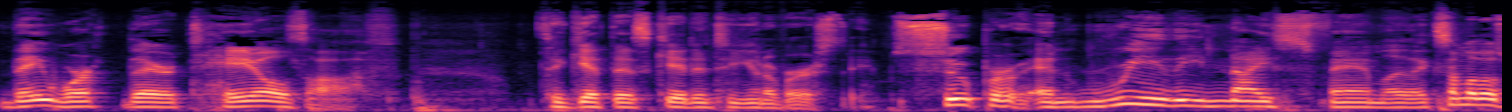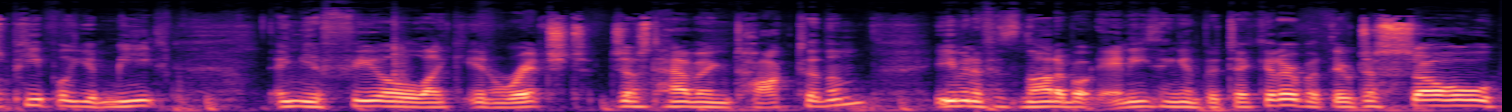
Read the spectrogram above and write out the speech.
they worked their tails off to get this kid into university. Super and really nice family. Like some of those people you meet and you feel like enriched just having talked to them, even if it's not about anything in particular, but they're just so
